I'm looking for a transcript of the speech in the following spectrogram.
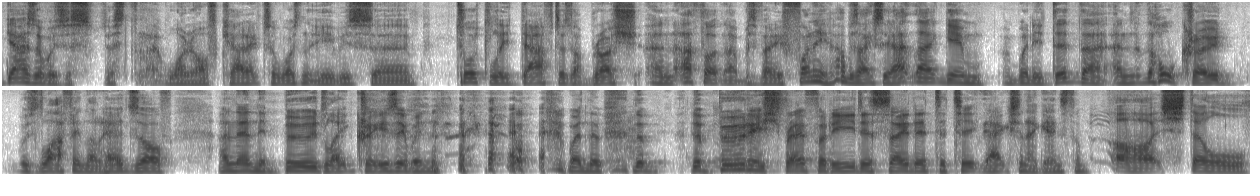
Gaza was just, just a one off character, wasn't he? He was. Uh, totally daft as a brush. And I thought that was very funny. I was actually at that game when he did that, and the whole crowd was laughing their heads off, and then they booed like crazy when when the, the the boorish referee decided to take the action against them. Oh, it's still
